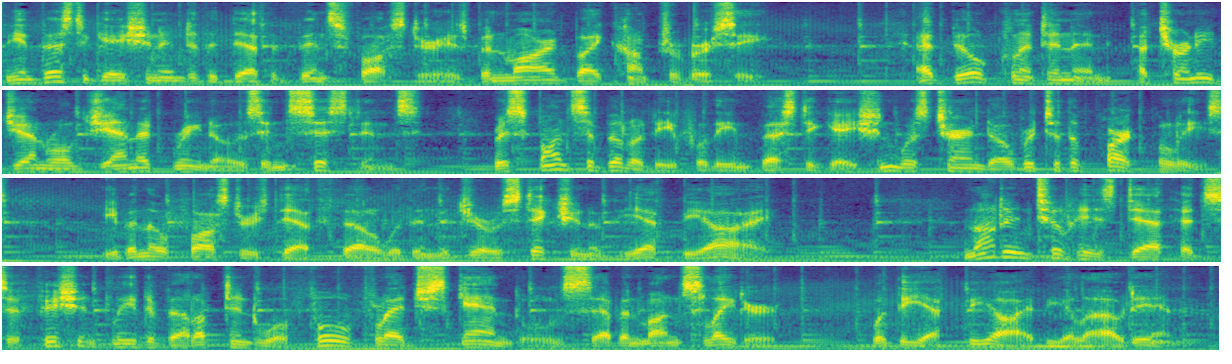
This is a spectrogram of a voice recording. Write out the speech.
the investigation into the death of Vince Foster has been marred by controversy. At Bill Clinton and Attorney General Janet Reno's insistence, responsibility for the investigation was turned over to the Park Police, even though Foster's death fell within the jurisdiction of the FBI. Not until his death had sufficiently developed into a full-fledged scandal seven months later would the FBI be allowed in.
